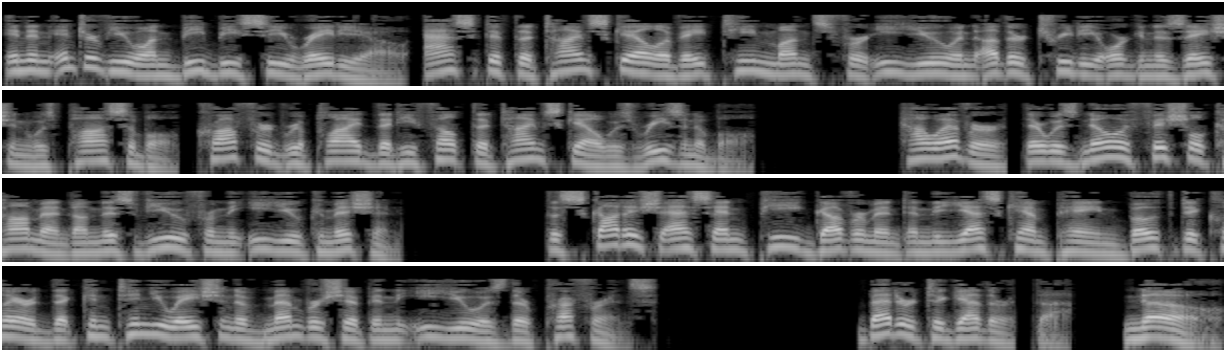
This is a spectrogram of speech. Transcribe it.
In an interview on BBC Radio, asked if the timescale of 18 months for EU and other treaty organisation was possible, Crawford replied that he felt the timescale was reasonable. However, there was no official comment on this view from the EU Commission. The Scottish SNP government and the Yes campaign both declared that continuation of membership in the EU is their preference. Better Together, the No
